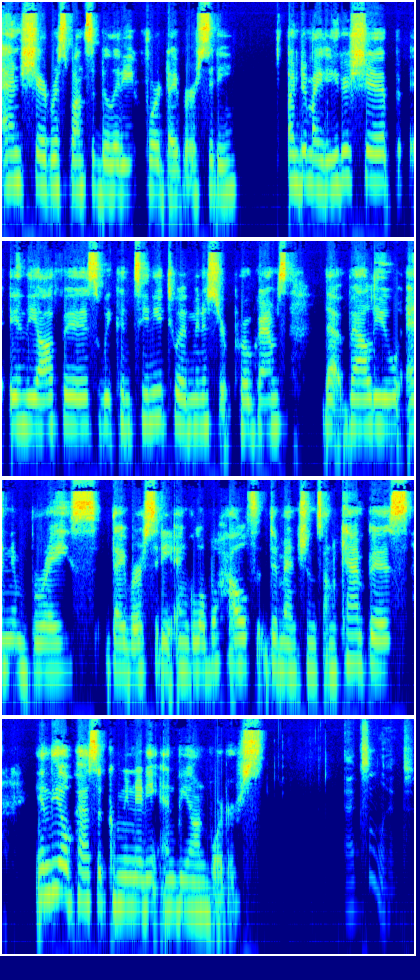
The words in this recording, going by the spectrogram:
and shared responsibility for diversity under my leadership in the office, we continue to administer programs that value and embrace diversity and global health dimensions on campus, in the El Paso community, and beyond borders. Excellent.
